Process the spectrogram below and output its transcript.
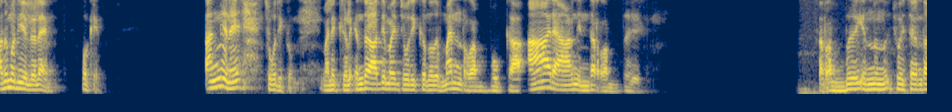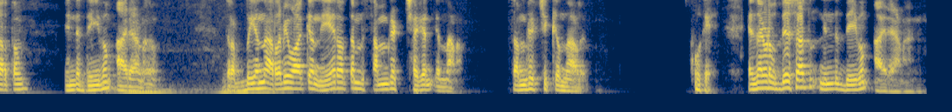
അത് മതിയല്ലോ അല്ലേ? ഓക്കെ. അങ്ങനെ ചോദിക്കും മലക്കുകൾ എന്താ ആദ്യമായി ചോദിക്കുന്നത്? മൻ റബ്ബുക്ക ആരാണ് നിന്റെ റബ്ബ്? റബ്ബ് എന്ന് ചോദിച്ചാൽ എന്താ അർത്ഥം? നിന്റെ ദൈവം ആരാണ്? റബ്ബ് എന്ന അറബി വാക്ക് നേരത്തം സംരക്ഷകൻ എന്നാണ്. സംരക്ഷിക്കുന്ന ആൾ. ഓക്കെ. എന്നാൽ ഇവിടെ ഉദ്ദേശാർത്ഥം? നിന്റെ ദൈവം ആരാണ്?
